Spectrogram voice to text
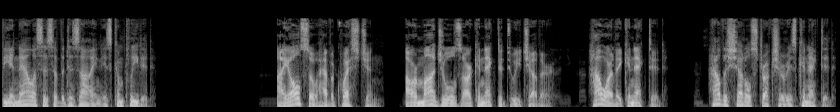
the analysis of the design is completed. I also have a question. Our modules are connected to each other. How are they connected? How the shuttle structure is connected.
